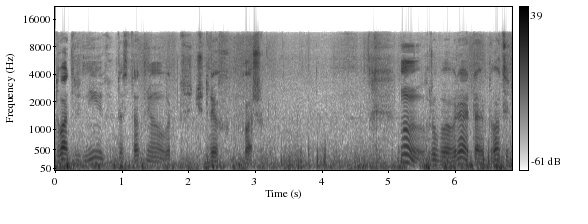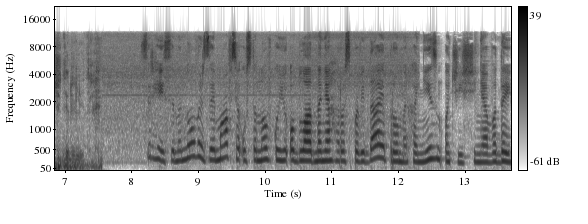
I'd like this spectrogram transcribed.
2-3 дні достатньо от, 4 квашок. Ну, грубо говоря, це 24 літри. Сергій Семенович займався установкою обладнання, розповідає про механізм очищення води.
